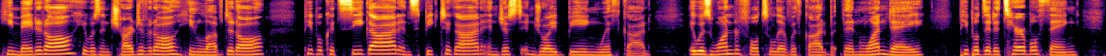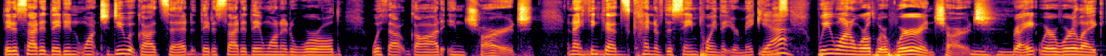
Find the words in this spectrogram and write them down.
He made it all. He was in charge of it all. He loved it all. People could see God and speak to God and just enjoy being with God. It was wonderful to live with God, but then one day, people did a terrible thing. They decided they didn't want to do what God said. They decided they wanted a world without God in charge. And I think Mm. that's kind of the same point that you're making. is Yeah. we want a world where we're in charge, Mhm. right? Where we're like,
